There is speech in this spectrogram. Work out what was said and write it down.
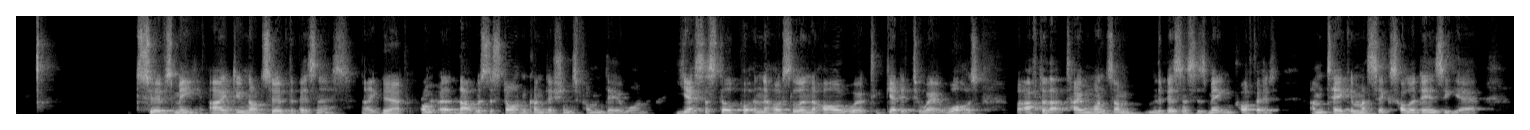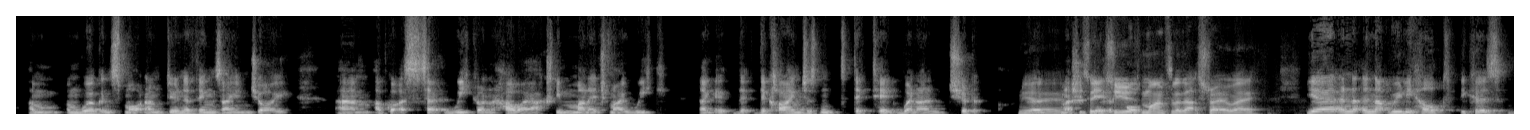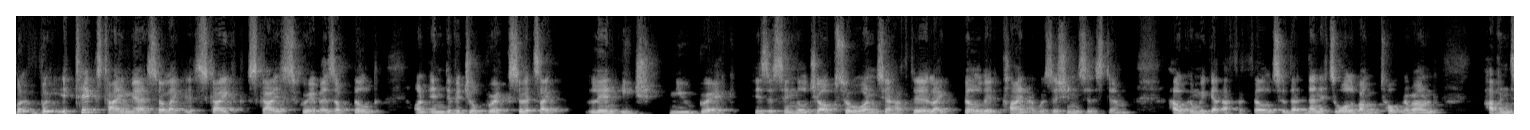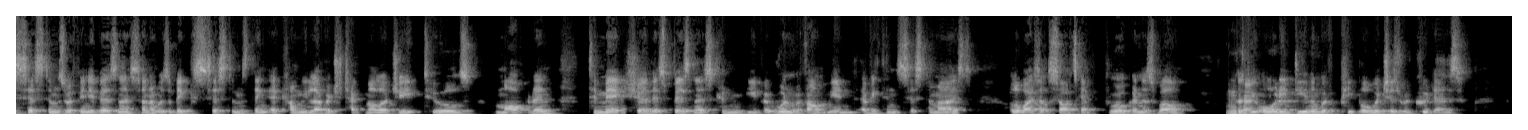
serves me. I do not serve the business. Like yeah. From, uh, that was the starting conditions from day one yes, I still put in the hustle and the hard work to get it to where it was. But after that time, once I'm the business is making profit, I'm taking my six holidays a year. I'm I'm working smart. I'm doing the things I enjoy. Um, I've got a set week on how I actually manage my week. Like it, the, the client doesn't dictate when I should. Yeah, uh, yeah. Should so, so you was mindful of that straight away. Yeah, and and that really helped because, but but it takes time. Yeah, so like sky skyscrapers are built on individual bricks, so it's like laying each new brick is a single job. So once you have to like build a client acquisition system, how can we get that fulfilled? So that then it's all about talking around having systems within your business. And I was a big systems thinker. Can we leverage technology, tools, marketing to make sure this business can either run without me and everything's systemized? Otherwise, it'll start to get broken as well. Because okay. you're already dealing with people, which is recruiters,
